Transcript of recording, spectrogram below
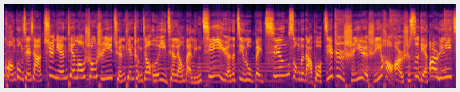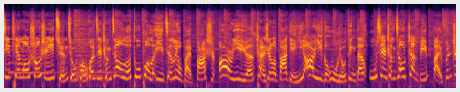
狂贡献下，去年天猫双十一全天成交额一千两百零七亿元的记录被轻松的打破。截至十一月十一号二十四点，二零一七天猫双十一全球狂欢节成交额突破了一千六百八十二亿元，产生了八点一二亿个物流订单，无限成交占比百分之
